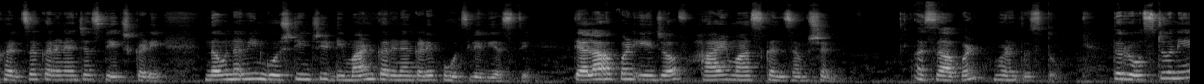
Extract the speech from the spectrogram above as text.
खर्च करण्याच्या स्टेजकडे नवनवीन गोष्टींची डिमांड करण्याकडे पोहोचलेली असते. त्याला आपण age of high mass consumption असं आपण म्हणत असतो. तर रोस्टोने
